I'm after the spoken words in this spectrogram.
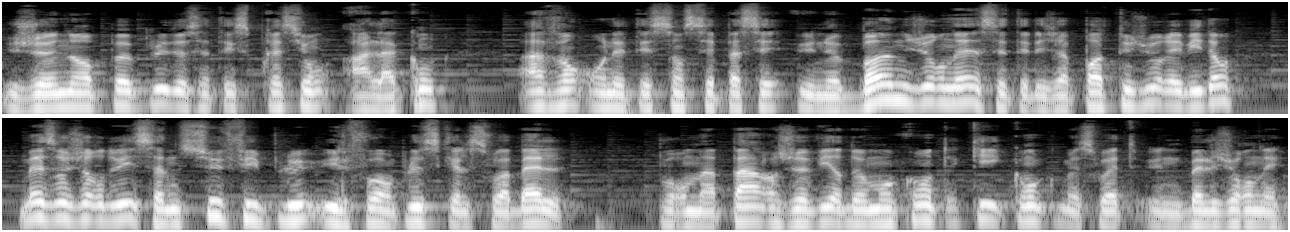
Je n'en peux plus de cette expression à la con. Avant, on était censé passer une bonne journée, c'était déjà pas toujours évident, mais aujourd'hui, ça ne suffit plus, il faut en plus qu'elle soit belle. Pour ma part, je vire de mon compte quiconque me souhaite une belle journée.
